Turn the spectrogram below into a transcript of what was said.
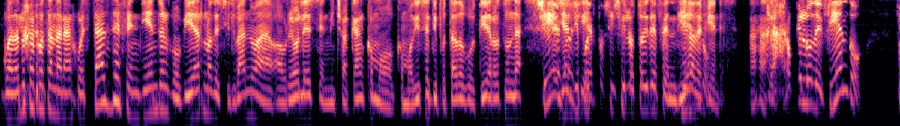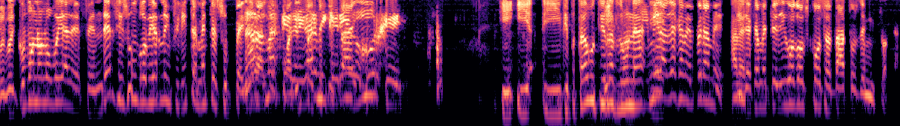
Guadalupe Costa Naranjo, ¿estás defendiendo el gobierno de Silvano Aureoles en Michoacán, como, como dice el diputado Gutiérrez Duna? Sí, eso es cierto, sí, sí lo estoy defendiendo. Sí lo defiendes. Claro que lo defiendo. Pues, güey, ¿cómo no lo voy a defender si es un gobierno infinitamente superior Nada más que agregar, mi querido Jorge, y, y, diputado Gutiérrez Luna. Y, mira, eh, déjame, espérame. y déjame te digo dos cosas, datos de Michoacán.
